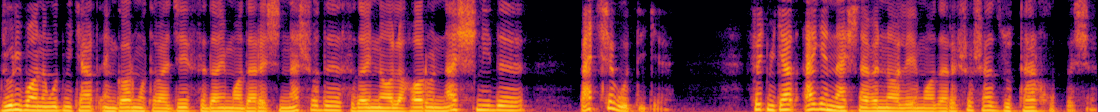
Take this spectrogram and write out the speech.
جوری وانمود می‌کرد انگار متوجه صدای مادرش نشده صدای ناله ها رو نشنیده. بچه بود دیگه؟ فکر می‌کرد اگه نشنوه ناله مادرش رو شاید زودتر خوب بشه.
